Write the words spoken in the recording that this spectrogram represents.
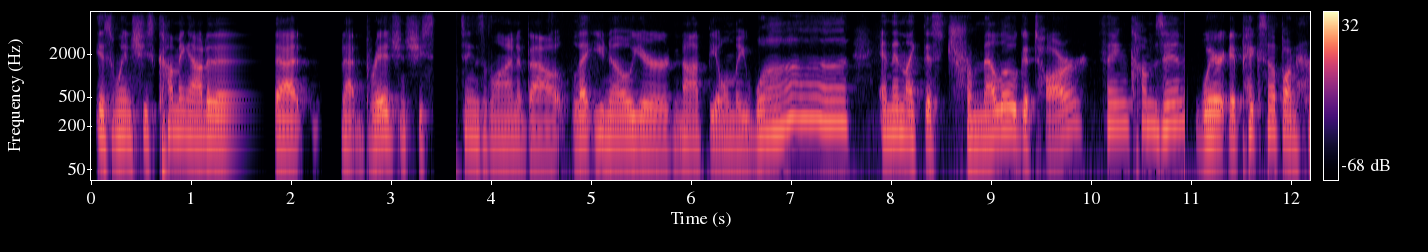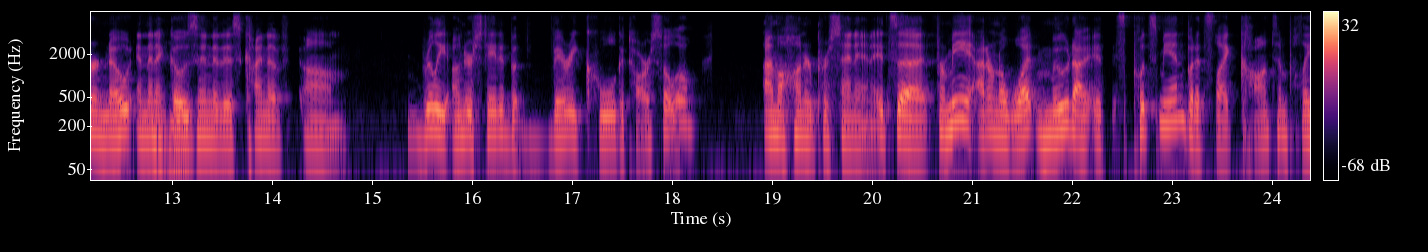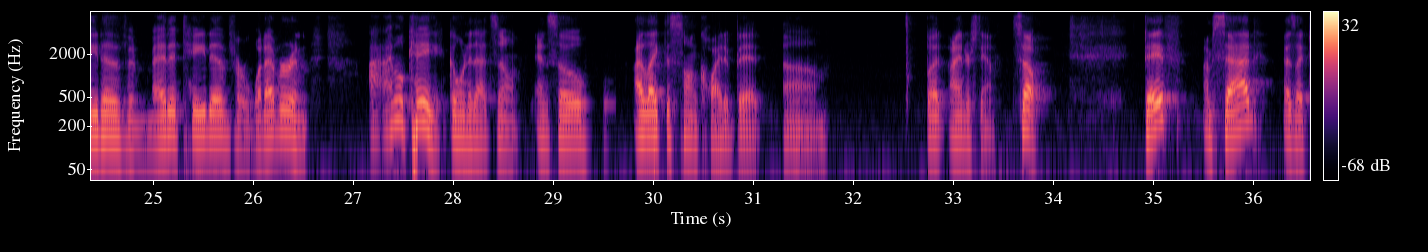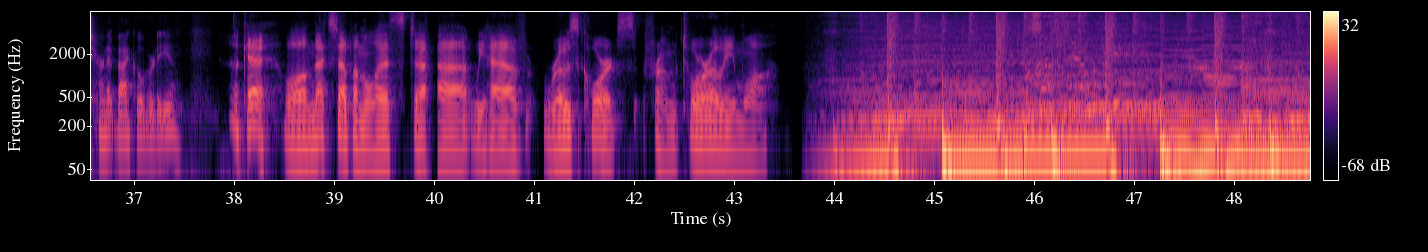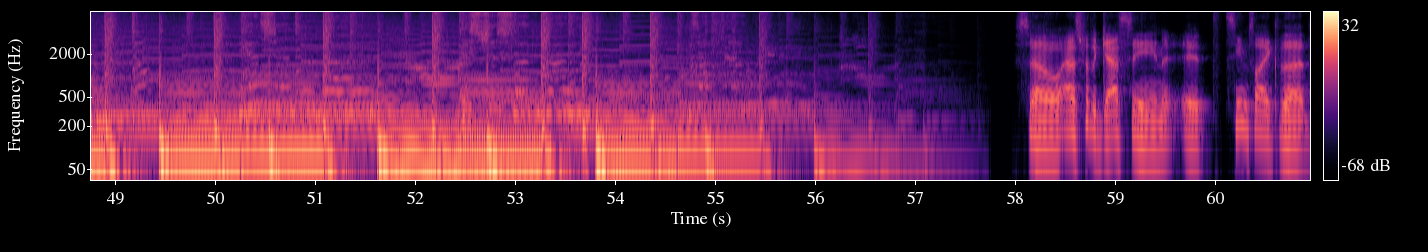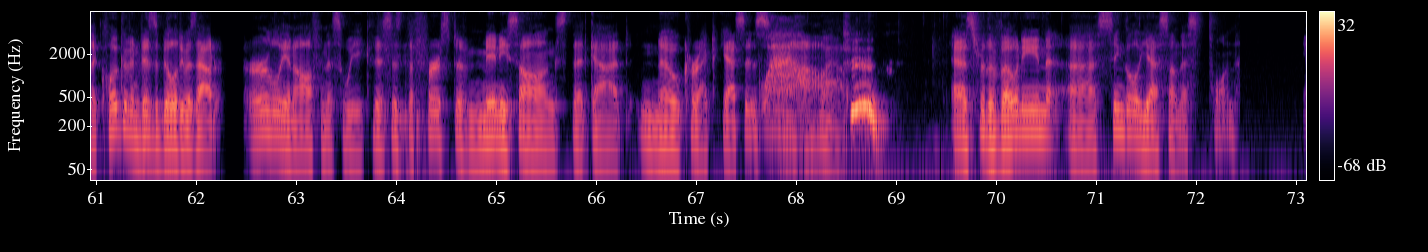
is when she's coming out of the, that that bridge and she sings the line about let you know you're not the only one and then like this tremolo guitar thing comes in where it picks up on her note and then it Mhm. goes into this kind of um really understated but very cool guitar solo. I'm 100% in. It's a for me i don't know what mood I, it puts me in but it's like contemplative and meditative or whatever and I, i'm okay going to that zone. And so i like this song quite a bit um, but i understand. So dave i'm sad as i turn it back over to you Okay. Well, next up on the list, uh, we have Rose Quartz from Toro y Moi. So, as for the guessing, it seems like the the Cloak of Invisibility was out early and often this week. This is the first of many songs that got no correct guesses. Wow. As for the voting, uh, single yes on this one.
